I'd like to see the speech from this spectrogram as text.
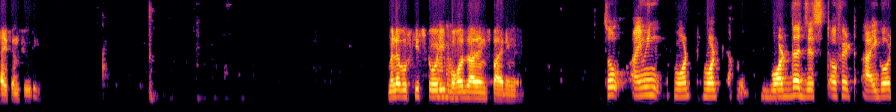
टाइसन फ्यूरी मतलब उसकी स्टोरी हम्म बहुत ज़्यादा इंस्पायरिंग है so i mean what what what the gist of it i got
